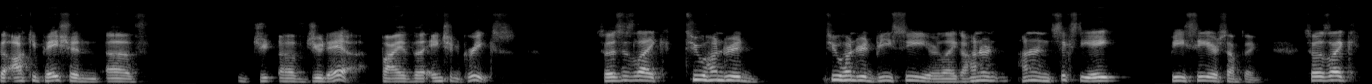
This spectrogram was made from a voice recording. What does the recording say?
the occupation of of Judea by the ancient Greeks. So this is like 200, 200 BC or like 100, 168 BC or something. So it's like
